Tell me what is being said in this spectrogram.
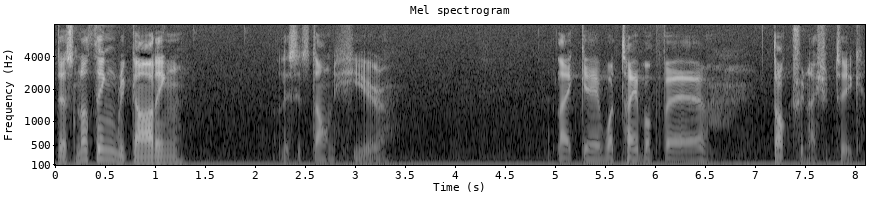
there's nothing regarding, unless it's down here, like uh, what type of uh, doctrine I should take.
